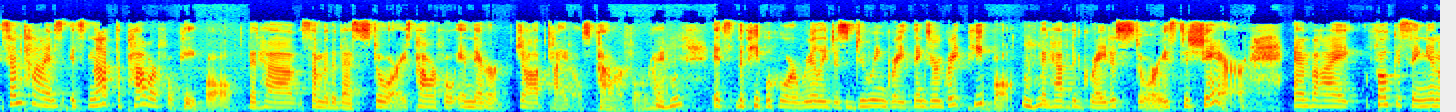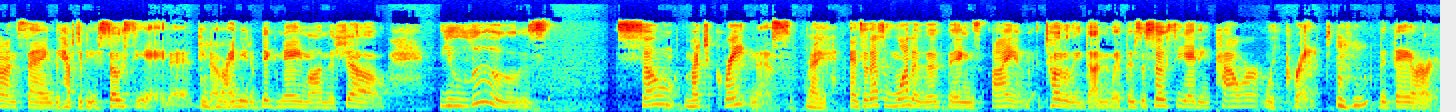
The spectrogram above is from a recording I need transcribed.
sometimes it's not the powerful people that have some of the best stories, powerful in their job titles, powerful, right? Mm-hmm. It's the people who are really just doing great things or great people mm-hmm. that have the greatest stories to share. And by focusing in on saying we have to be associated, you know, mm-hmm. I need a big name on the show, you lose so much greatness. Right. And so that's one of the things I am totally done with is associating power with great. Mm-hmm. That they are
